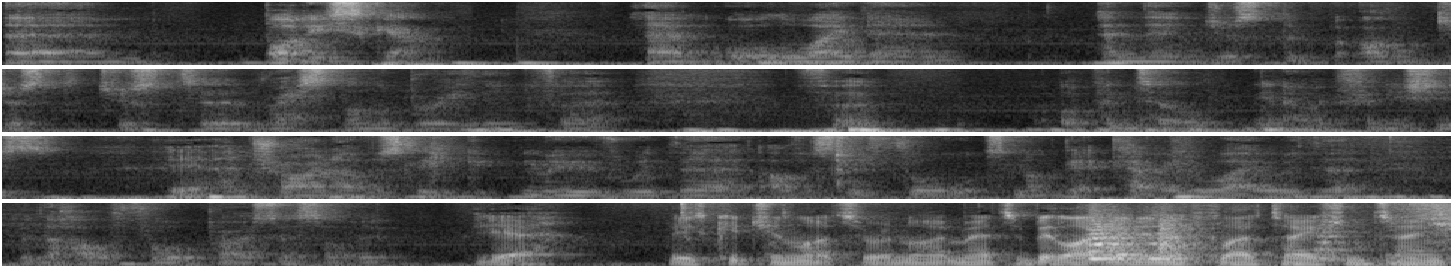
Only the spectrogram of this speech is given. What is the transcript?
um, body scan um, all the way down and then just the, on just just to rest on the breathing for for up until you know it finishes yeah, and try and obviously move with the obviously thoughts, not get carried away with the with the whole thought process of it. yeah. These kitchen lights are a nightmare. It's a bit like being in a flotation tank,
